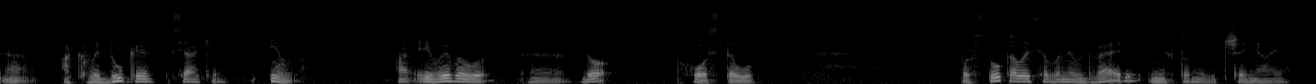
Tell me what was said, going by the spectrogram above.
е, акведуки всякі. І, а, і вивело е, до хостелу. Постукалися вони в двері, ніхто не відчиняє.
